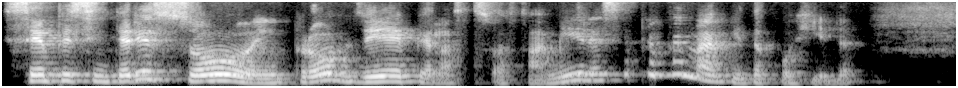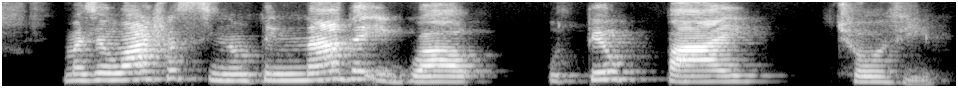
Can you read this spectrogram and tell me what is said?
sempre se interessou em prover pela sua família, sempre foi uma vida corrida. Mas eu acho assim, não tem nada igual o teu pai te ouvir.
